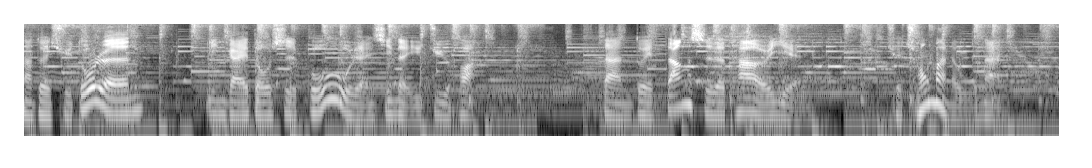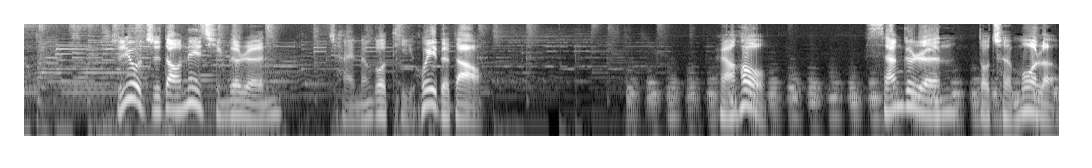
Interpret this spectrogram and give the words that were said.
那对许多人应该都是鼓舞人心的一句话，但对当时的他而言，却充满了无奈。只有知道内情的人，才能够体会得到。然后。三个人都沉默了。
